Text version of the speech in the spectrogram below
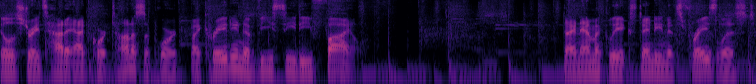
illustrates how to add Cortana support by creating a VCD file, dynamically extending its phrase list,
